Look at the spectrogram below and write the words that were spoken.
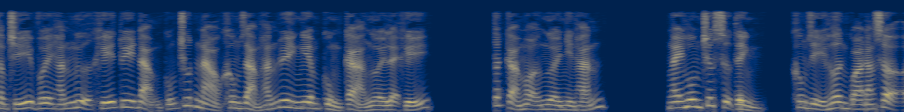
thậm chí với hắn ngự khí tuy đạm cũng chút nào không giảm hắn uy nghiêm cùng cả người lệ khí. Tất cả mọi người nhìn hắn. Ngày hôm trước sự tình, không gì hơn quá đáng sợ.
